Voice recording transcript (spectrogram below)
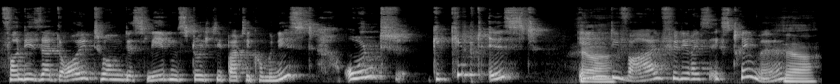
von dieser Deutung des Lebens durch die Partie Kommunist und gekippt ist ja. in die Wahl für die Rechtsextreme. Ja.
